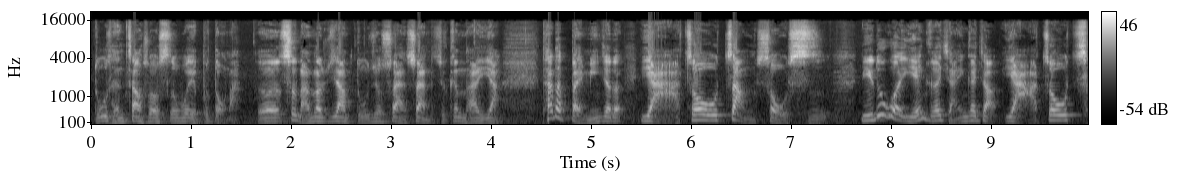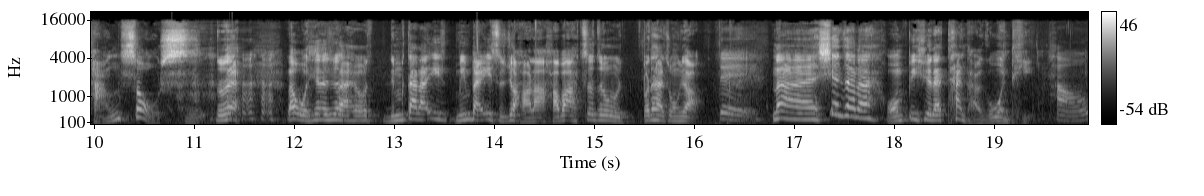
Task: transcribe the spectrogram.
读成藏寿司？我也不懂了。呃，是难道就这样读就算算了，就跟他一样。他的本名叫做亚洲藏寿司。你如果严格讲，应该叫亚洲长寿司，对不对？那我现在就来说，你们大家意明白意思就好了，好吧？这都不太重要。对。那现在呢，我们必须来探讨一个问题。好。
